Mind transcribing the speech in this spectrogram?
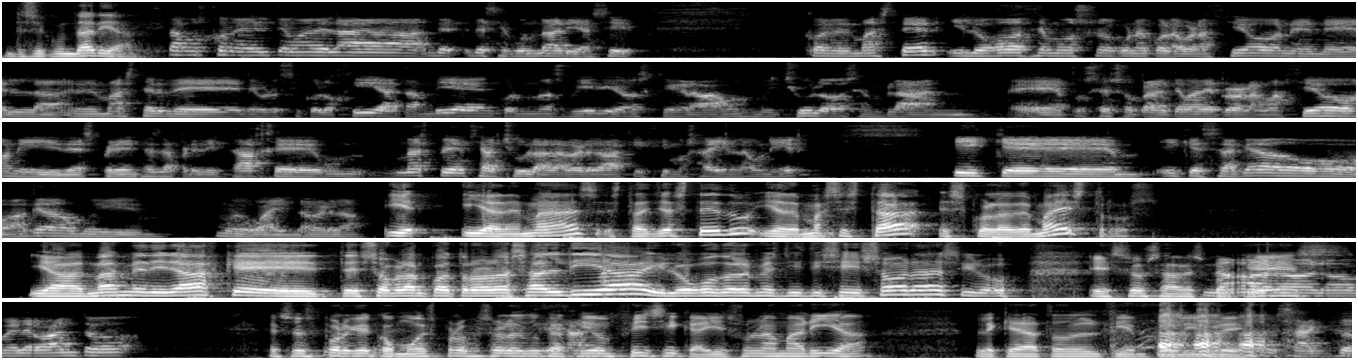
¿De secundaria? Estamos con el tema de la de, secundaria, sí. Con el máster y luego hacemos alguna colaboración en el, en el máster de neuropsicología también, con unos vídeos que grabamos muy chulos, en plan, eh, pues eso, para el tema de programación y de experiencias de aprendizaje. una experiencia chula, la verdad, que hicimos ahí en la UNIR y que, y que se ha quedado, ha quedado muy, muy guay, la verdad. Y, y además está Yastedu y además está Escuela de Maestros. Y además me dirás que te sobran cuatro horas al día y luego duermes 16 horas y luego... Eso sabes por qué no, es... No, no, me levanto... Eso es porque como es profesor de educación física y es una María, le queda todo el tiempo libre. Exacto.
